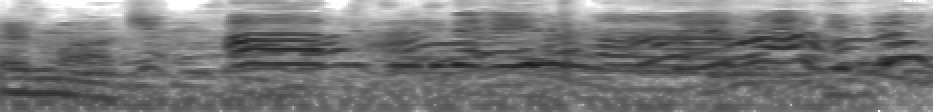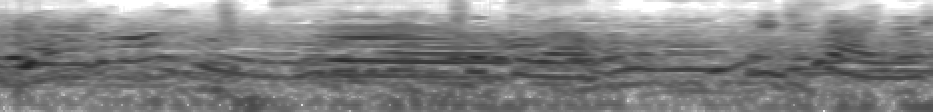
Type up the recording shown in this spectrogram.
Elma ağaç. Aa bizimki de elma. Elma gidiyor ya. Çok güzel değil mi? Ne güzelmiş.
